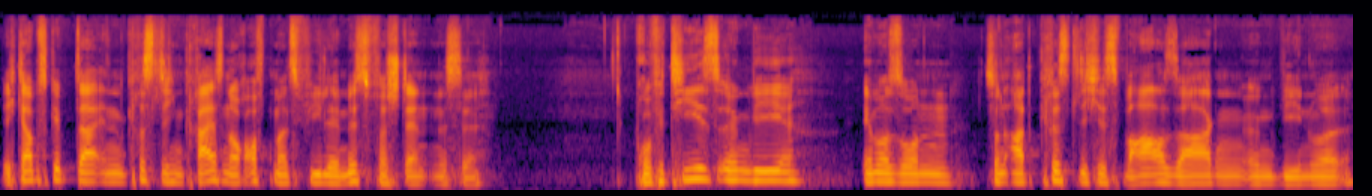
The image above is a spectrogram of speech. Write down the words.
ich glaube, es gibt da in christlichen Kreisen auch oftmals viele Missverständnisse. Prophetie ist irgendwie immer so, ein, so eine Art christliches Wahrsagen, irgendwie nur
